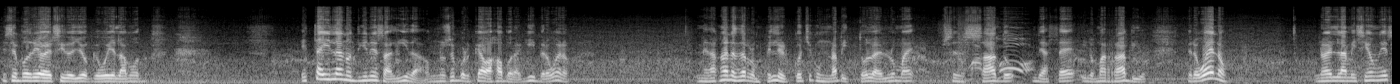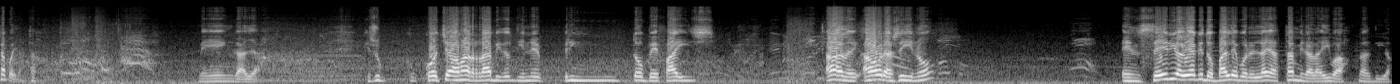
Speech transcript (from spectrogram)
Ese podría haber sido yo que voy en la moto. Esta isla no tiene salida. No sé por qué ha bajado por aquí, pero bueno. Me da ganas de romperle el coche con una pistola. Es lo más sensato de hacer y lo más rápido. Pero bueno. No es la misión esa, pues ya está. Venga ya. Que su coche va más rápido, tiene print face. Ah, ahora sí, ¿no? En serio, había que toparle por el lado. Ya está, mira, ahí va, la tía.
